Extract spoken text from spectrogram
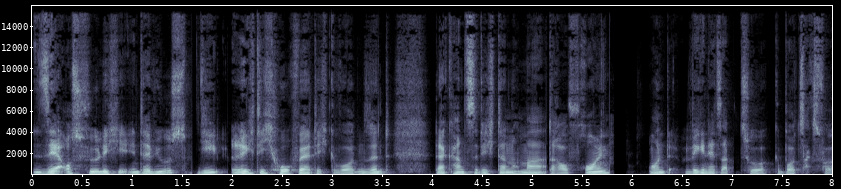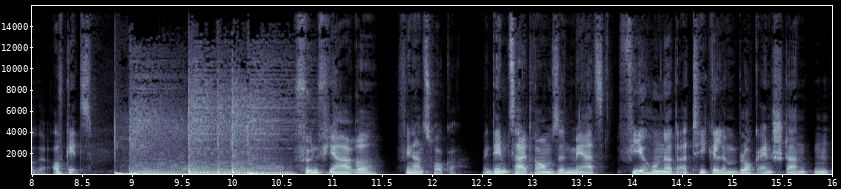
sehr ausführliche Interviews, die richtig hochwertig geworden sind. Da kannst du dich dann nochmal drauf freuen. Und wir gehen jetzt ab zur Geburtstagsfolge. Auf geht's. Fünf Jahre Finanzrocker. In dem Zeitraum sind mehr als 400 Artikel im Blog entstanden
